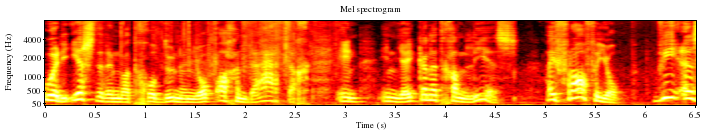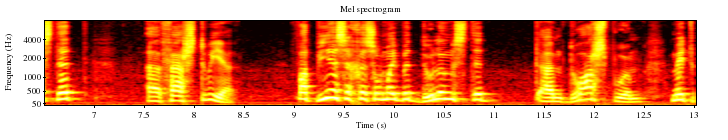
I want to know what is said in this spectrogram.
O, die eerste ding wat God doen in Job 38 en en jy kan dit gaan lees. Hy vra vir Job, "Wie is dit?" Uh vers 2. Wat besig is om my bedoelings te um, dwarsboom met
